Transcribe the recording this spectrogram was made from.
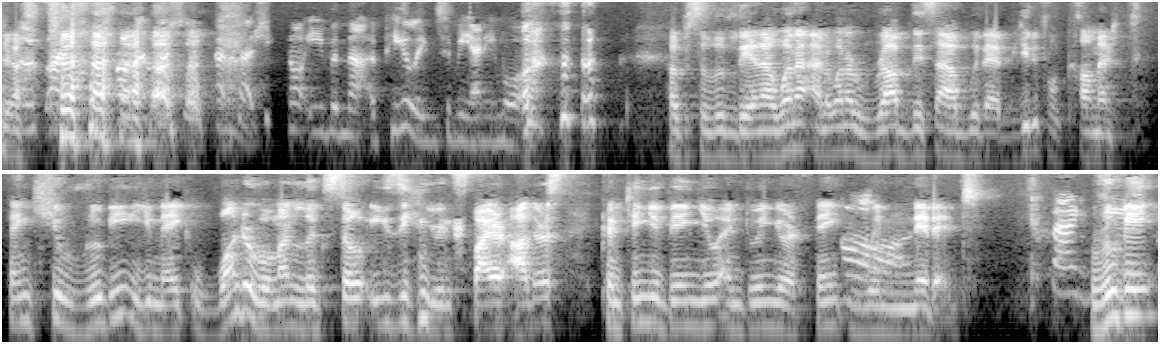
Yeah. Like, oh, that's, actually, that's actually not even that appealing to me anymore. Absolutely, and I wanna and I wanna wrap this up with a beautiful comment. Thank you, Ruby. You make Wonder Woman look so easy, you inspire others. Continue being you and doing your thing. We need it. Ruby,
